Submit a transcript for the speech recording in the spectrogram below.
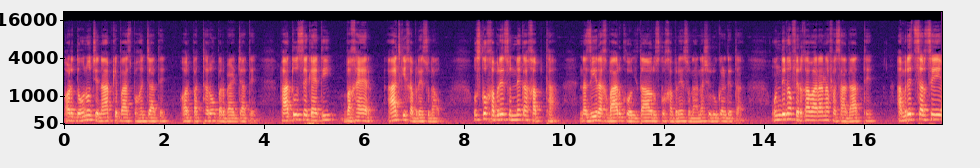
اور دونوں چناب کے پاس پہنچ جاتے اور پتھروں پر بیٹھ جاتے۔ پھاتو سے کہتی، بخیر، آج کی خبریں سناؤ۔ اس کو خبریں سننے کا خب تھا۔ نذیر اخبار کھولتا اور اس کو خبریں سنانا شروع کر دیتا۔ ان دنوں فرقہ وارانہ فسادات تھے۔ امرتسر سے یہ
